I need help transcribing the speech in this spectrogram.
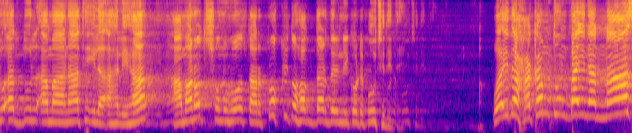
তুআদ্দুল আমানাতি ইলা আহলিহা আমানত সমূহ তার প্রকৃত হকদারদের নিকটে পৌঁছে দিতে। ওয়াইদা হাকামতুম বাইনান নাস,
